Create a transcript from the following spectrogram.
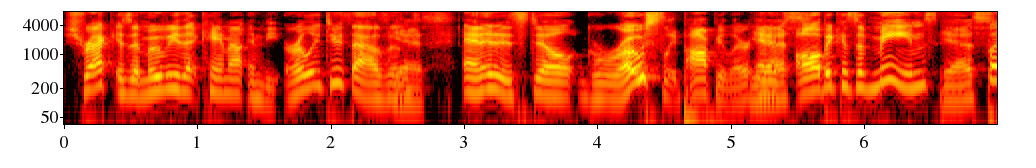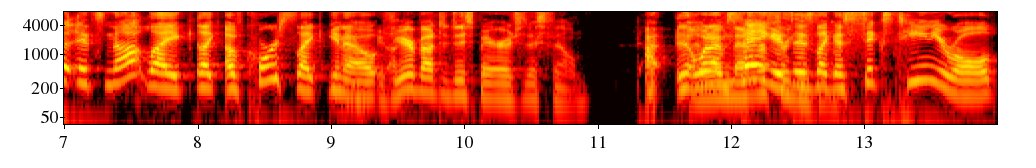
Shrek is a movie that came out in the early 2000s, Yes. and it is still grossly popular, and it's all because of memes. Yes. But it's not like like of course like you know if you're about to disparage this film, I- I what I'm saying is is like a 16 year old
